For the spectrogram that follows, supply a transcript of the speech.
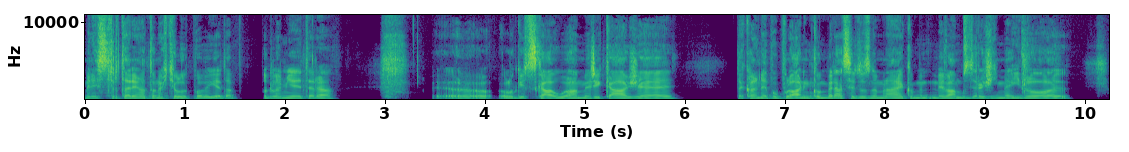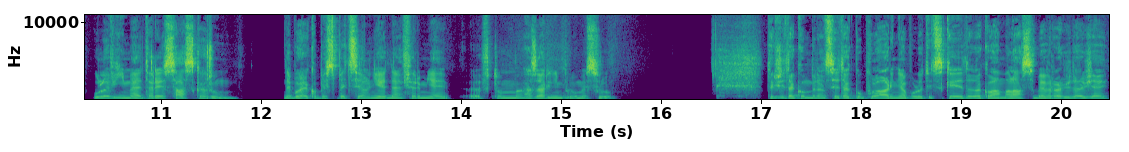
ministr tady na to nechtěl odpovědět a podle mě je teda eh, logická úvaha mi říká, že takhle nepopulární kombinace, to znamená, jako my vám zdržíme jídlo, ale ulevíme tady sáskařům nebo jakoby speciálně jedné firmě eh, v tom hazardním průmyslu. Takže ta kombinace je tak populární a politicky je to taková malá sebevražda, že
